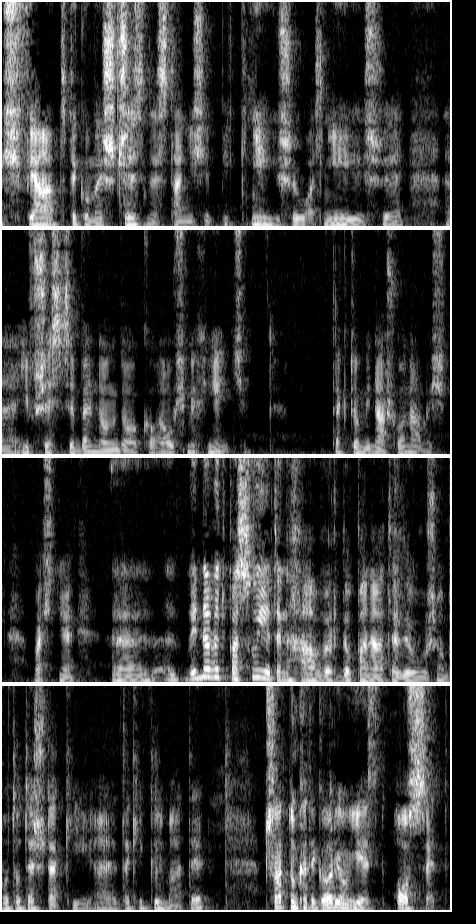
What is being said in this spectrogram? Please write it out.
świat tego mężczyzny stanie się piękniejszy, ładniejszy i wszyscy będą dookoła uśmiechnięci. Tak to mi naszło na myśl. Właśnie I nawet pasuje ten Hawer do pana Tadeusza, bo to też taki, takie klimaty. Czwartą kategorią jest oset.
